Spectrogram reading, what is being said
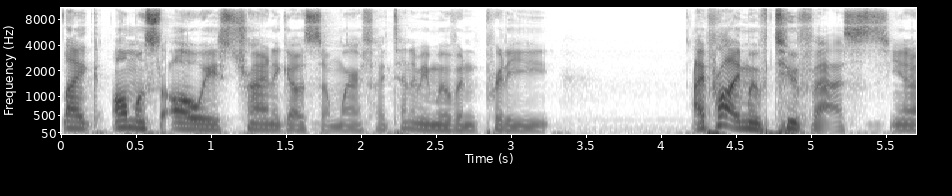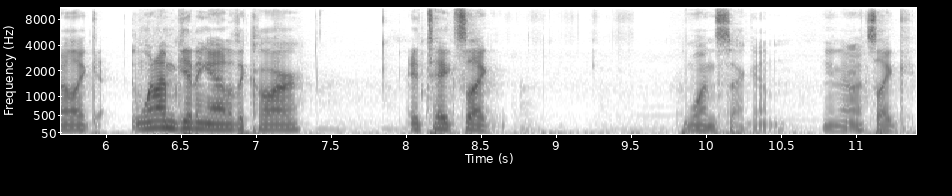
like almost always trying to go somewhere, so I tend to be moving pretty. I probably move too fast. You know, like when I'm getting out of the car, it takes like one second. You know, it's like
